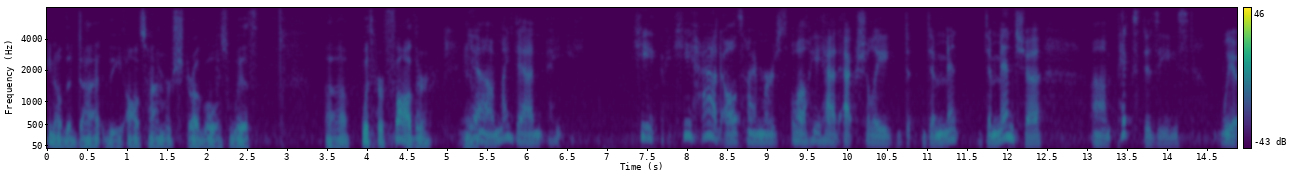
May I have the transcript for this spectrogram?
you know, the di- the Alzheimer's struggles with uh, with her father, yeah, my dad, he, he, he had Alzheimer's. Well, he had actually d- dement- dementia, um, Pick's disease. We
